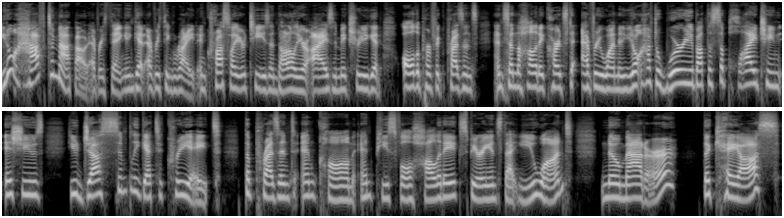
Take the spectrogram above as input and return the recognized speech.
You don't have to map out everything and get everything right and cross all your T's and dot all your I's and make sure you get all the perfect presents and send the holiday cards to everyone. And you don't have to worry about the supply chain issues. You just simply get to create the present and calm and peaceful holiday experience that you want, no matter the chaos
